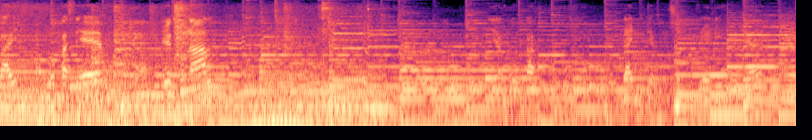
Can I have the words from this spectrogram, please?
भाई हम लोग का सेब एक कुनाल ये हम लोग का डाइनिंग टेबल सब रेडी हो गया है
